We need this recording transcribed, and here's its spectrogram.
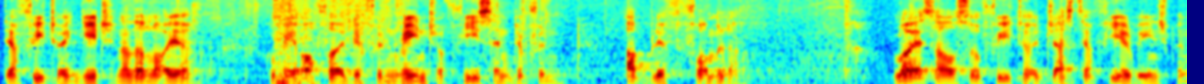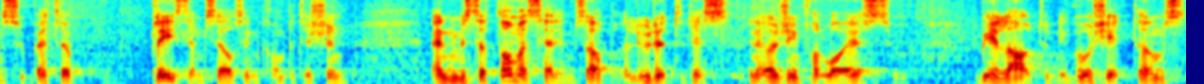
they are free to engage another lawyer who may offer a different range of fees and different uplift formula. Lawyers are also free to adjust their fee arrangements to better place themselves in competition. And Mr. Thomas had himself alluded to this in urging for lawyers to be allowed to negotiate terms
